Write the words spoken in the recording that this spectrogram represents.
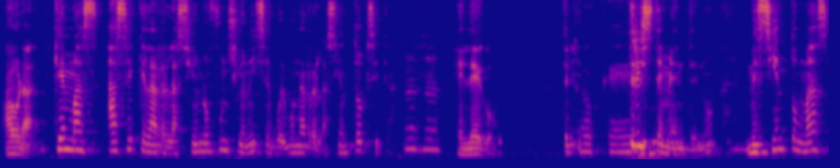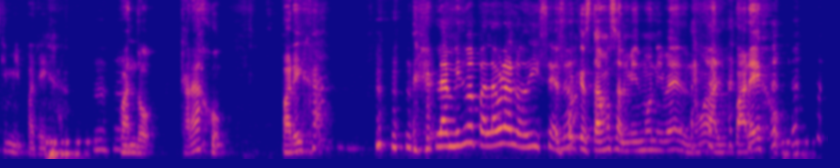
ahora, ¿qué más hace que la relación no funcione y se vuelva una relación tóxica? El ego. Tristemente, ¿no? Me siento más que mi pareja. Cuando, carajo, pareja. La misma palabra lo dice, Es porque estamos al mismo nivel, ¿no? Al parejo.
